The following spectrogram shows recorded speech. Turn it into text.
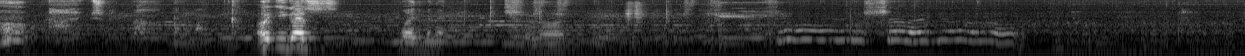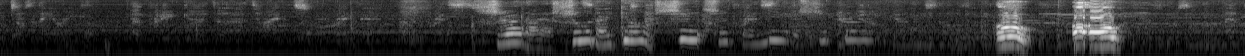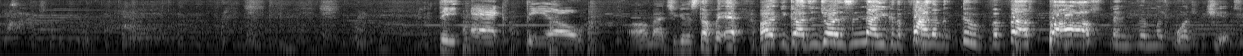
Oh, you guys. Wait a minute. Should I? Should I go? Should should I leave? Should I? Oh! Uh oh! The egg bill. I'm actually gonna stop it here. I hope you guys enjoyed this, and now you're gonna find out the dude for first boss. Thank you very much for watching. Cheers.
